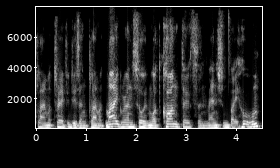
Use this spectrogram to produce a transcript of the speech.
climate refugees and climate migrants, so in what context and mentioned by whom.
